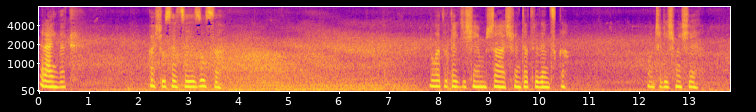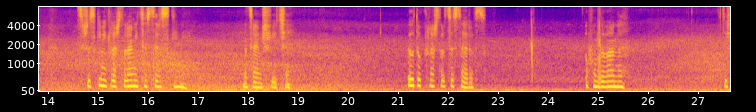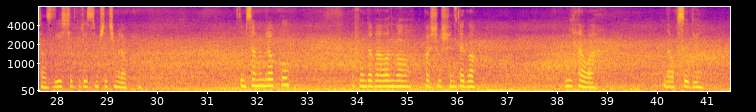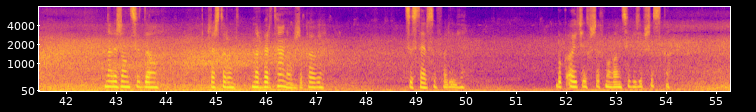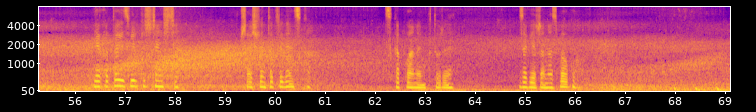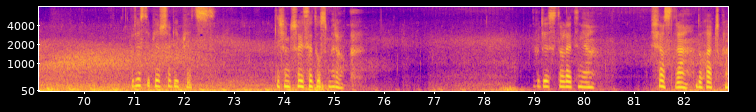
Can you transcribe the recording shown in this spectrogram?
Rajwek. Kościół Serca Jezusa. Była tutaj dzisiaj msza święta trydencka. Łączyliśmy się z wszystkimi klasztorami cesterskimi na całym świecie. Był to klasztor Cesterowc, ufundowany w 1223 roku. W tym samym roku ufundowano kościół świętego Michała na Oksydiu, należący do klasztoru Norbertanów w Żukowie, cystersów w Oliwie. Bóg Ojciec Wszechmogący widzi wszystko. Jako to jest wielkie szczęście. Msza Święta Trydencka z kapłanem, który zawierza nas Bogu. 21 lipiec 1608 rok. Dwudziestoletnia siostra duchaczka,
